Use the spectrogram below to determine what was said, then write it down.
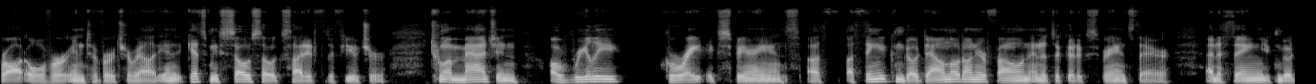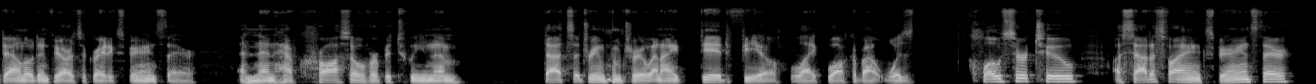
brought over into virtual reality. And it gets me so, so excited for the future to imagine a really great experience, a, a thing you can go download on your phone and it's a good experience there, and a thing you can go download in VR, it's a great experience there, and then have crossover between them. That's a dream come true. And I did feel like Walkabout was closer to a satisfying experience there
